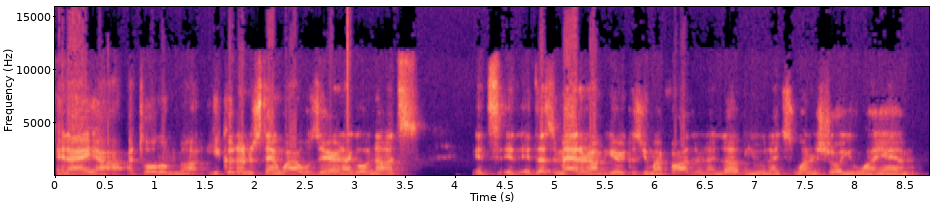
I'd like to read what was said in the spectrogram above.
and I uh, I told him uh, he couldn't understand why I was there, and I go, no, it's it's it, it doesn't matter. I'm here because you're my father, and I love you, and I just wanted to show you who I am.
